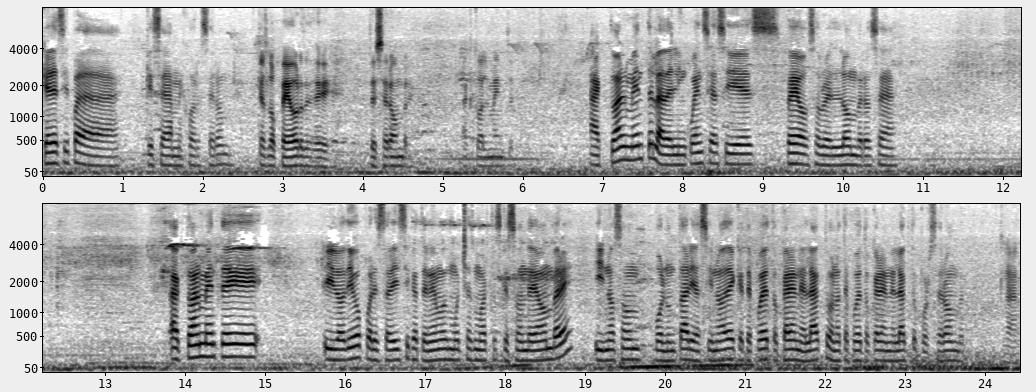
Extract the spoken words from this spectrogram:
que decir para que sea mejor ser hombre. ¿Qué es lo peor de, de ser hombre actualmente? Actualmente la delincuencia sí es feo sobre el hombre, o sea, actualmente, y lo digo por estadística, tenemos muchas muertes que son de hombre y no son voluntarias, sino de que te puede tocar en el acto o no te puede tocar en el acto por ser hombre. Claro.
